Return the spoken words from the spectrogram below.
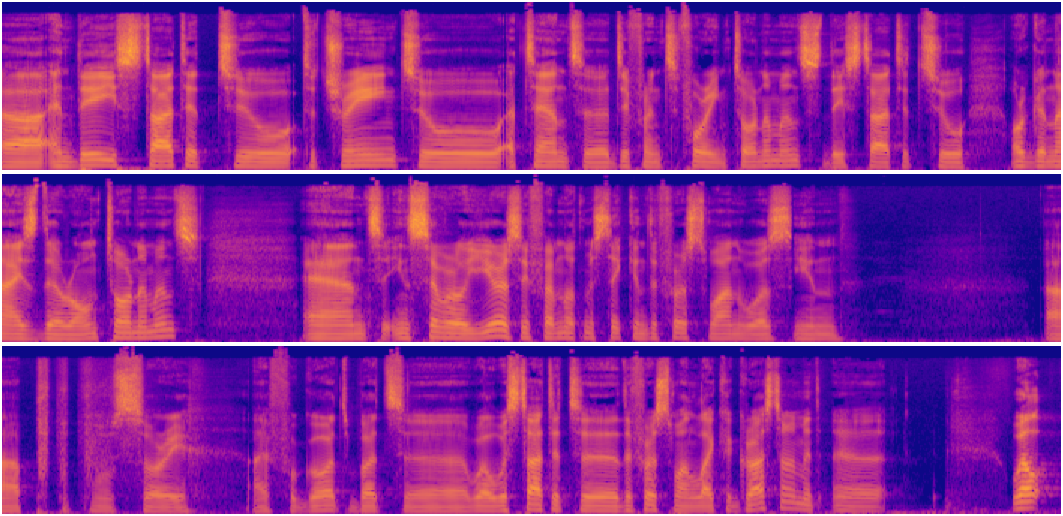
uh, and they started to to train to attend uh, different foreign tournaments they started to organize their own tournaments and in several years if i'm not mistaken the first one was in uh, sorry, I forgot. But uh, well, we started uh, the first one like a grass tournament. Well,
